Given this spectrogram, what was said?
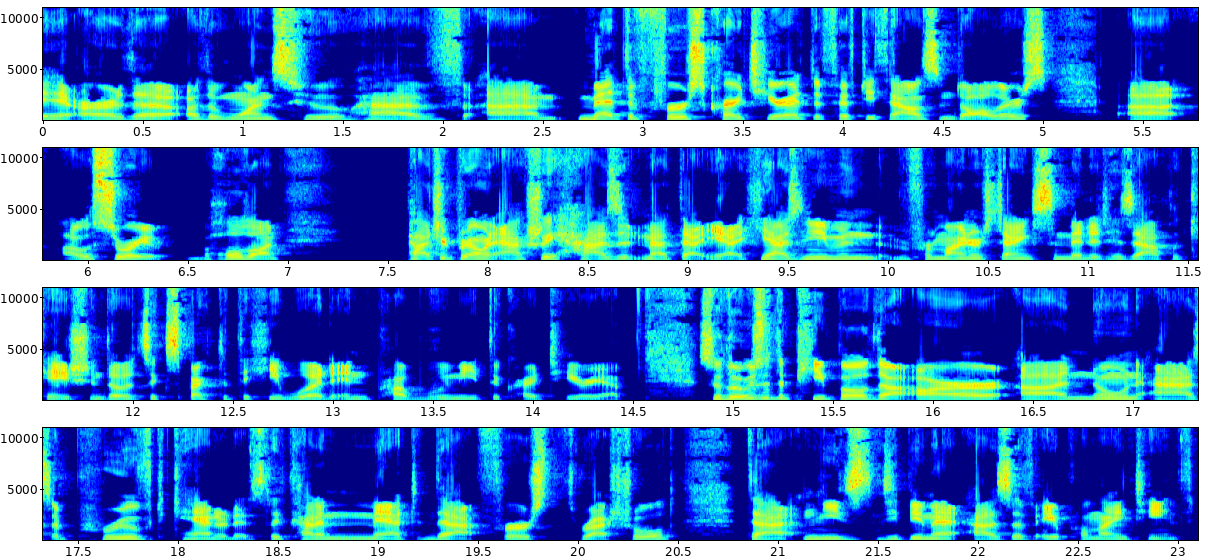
are the are the ones who have um, met the first criteria, the fifty thousand uh, dollars. Oh, sorry, hold on. Patrick Brown actually hasn't met that yet. He hasn't even, from my understanding, submitted his application, though it's expected that he would and probably meet the criteria. So those are the people that are uh, known as approved candidates. They kind of met that first threshold that needs to be met as of April 19th.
